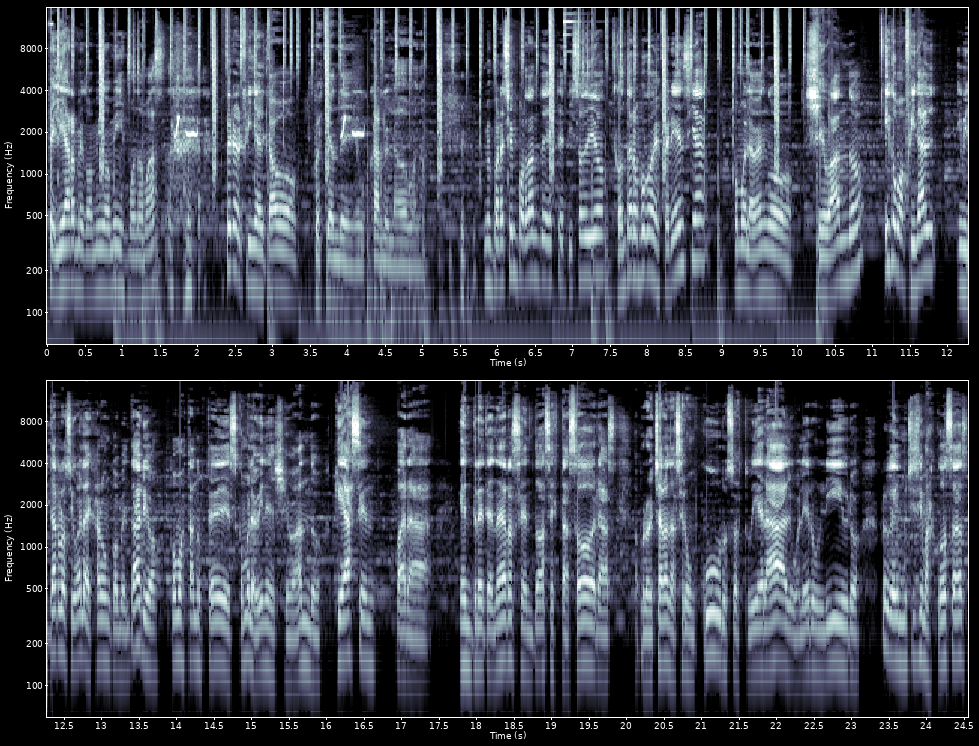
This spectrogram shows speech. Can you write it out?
pelearme conmigo mismo nomás. Pero al fin y al cabo es cuestión de buscarle el lado bueno. Me pareció importante este episodio contar un poco mi experiencia, cómo la vengo llevando y como final invitarlos igual a dejar un comentario. ¿Cómo están ustedes? ¿Cómo la vienen llevando? ¿Qué hacen para entretenerse en todas estas horas? ¿Aprovecharon a hacer un curso, estudiar algo, leer un libro? Creo que hay muchísimas cosas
